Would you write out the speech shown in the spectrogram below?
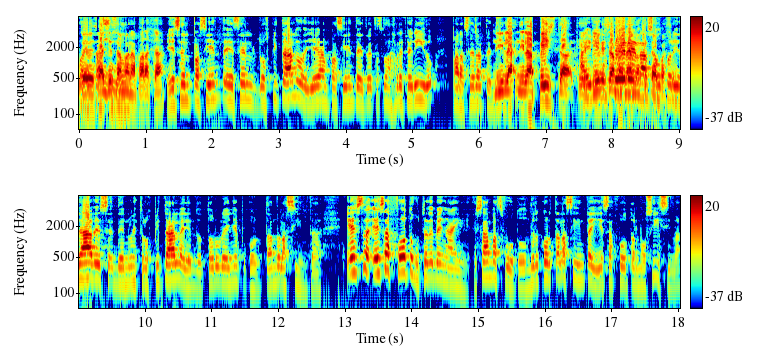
de toda desde Semana para acá. Es el paciente, es el hospital donde llegan pacientes de todas estas zonas referidos para ser atendidos. Ni la, ni la pista que Ahí tiene ven ustedes las autoridades de nuestro hospital, el doctor Ureña pues, cortando la cinta. Esa, esa foto que ustedes ven ahí, esas ambas fotos, donde él corta la cinta y esa foto hermosísima,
